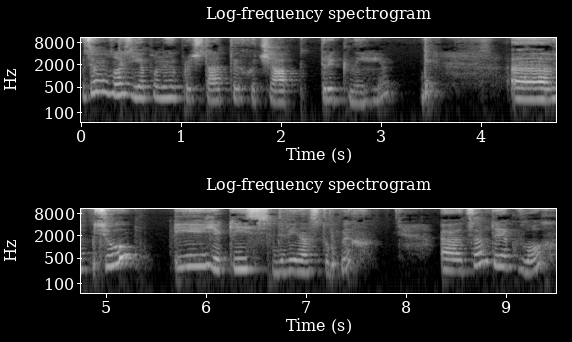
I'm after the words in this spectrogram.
У цьому влозі я планую прочитати хоча б три книги. Е, цю і якісь дві наступних. Е, це буде як влог.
